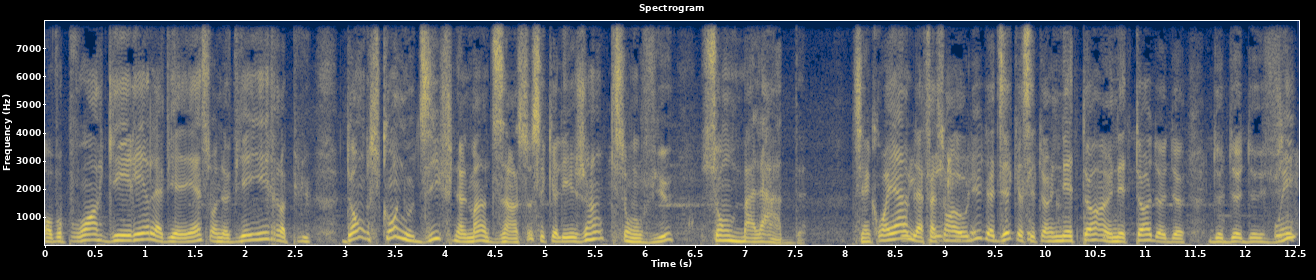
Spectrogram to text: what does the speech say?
on va pouvoir guérir la vieillesse, on ne vieillira plus. Donc, ce qu'on nous dit finalement en disant ça, c'est que les gens qui sont vieux sont malades. C'est incroyable Oui, la façon, et- au lieu de dire que c'est un état, un état de, de, de, de, de vie, Oui.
